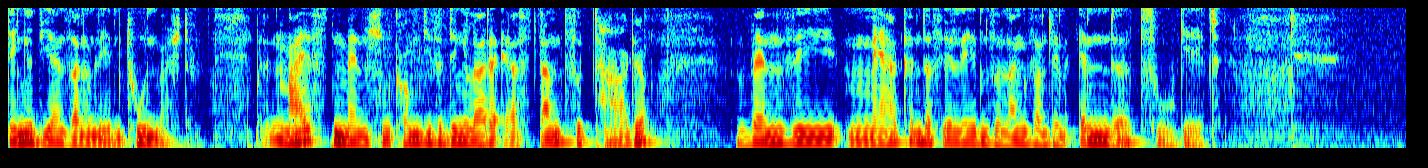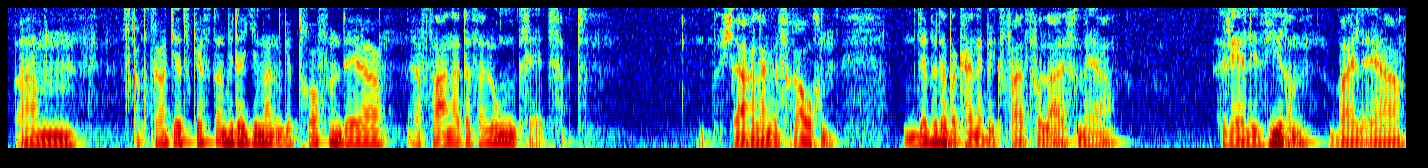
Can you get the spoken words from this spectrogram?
Dinge, die er in seinem Leben tun möchte. Bei den meisten Menschen kommen diese Dinge leider erst dann zutage, wenn sie merken, dass ihr Leben so langsam dem Ende zugeht. Ähm, habe gerade jetzt gestern wieder jemanden getroffen, der erfahren hat, dass er Lungenkrebs hat. Durch jahrelanges Rauchen. Der wird aber keine Big Five for Life mehr realisieren, weil er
